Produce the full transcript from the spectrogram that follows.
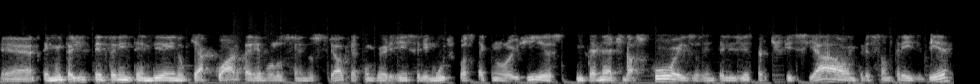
É, tem muita gente tentando entender ainda o que é a quarta revolução industrial, que é a convergência de múltiplas tecnologias, internet das coisas, inteligência artificial, impressão 3D,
